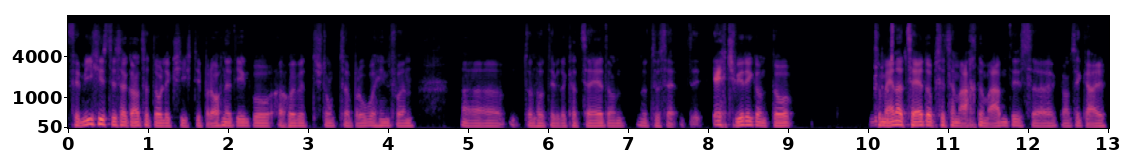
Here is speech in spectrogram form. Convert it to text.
für mich ist das eine ganz eine tolle Geschichte. Ich brauche nicht irgendwo eine halbe Stunde zur Probe hinfahren, äh, dann hat er wieder keine Zeit und nur zu sein. Echt schwierig und da zu meiner Zeit, ob es jetzt am 8 Uhr am Abend ist, äh, ganz egal.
